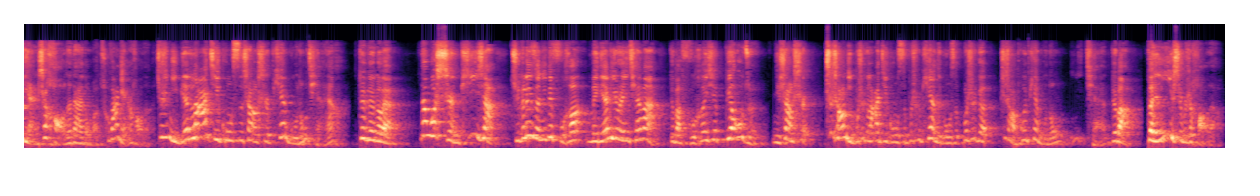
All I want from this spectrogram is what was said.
点是好的，大家懂吧？出发点是好的，就是你别垃圾公司上市骗股东钱呀，对不对，各位？那我审批一下，举个例子，你得符合每年利润一千万，对吧？符合一些标准，你上市，至少你不是个垃圾公司，不是个骗子公司，不是个至少不会骗股东钱，对吧？本意是不是好的？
